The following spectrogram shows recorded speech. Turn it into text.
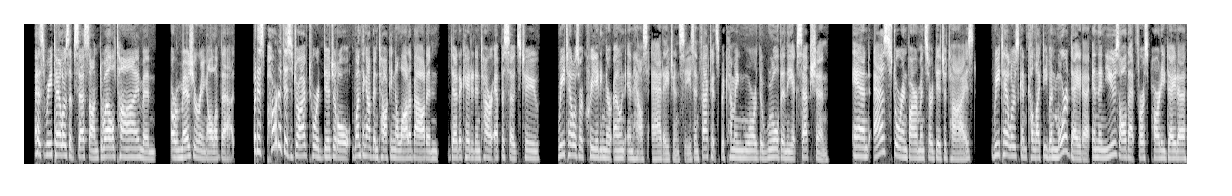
as retailers obsess on dwell time and are measuring all of that. But as part of this drive toward digital, one thing I've been talking a lot about and dedicated entire episodes to, retailers are creating their own in-house ad agencies. In fact, it's becoming more the rule than the exception. And as store environments are digitized, retailers can collect even more data and then use all that first party data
